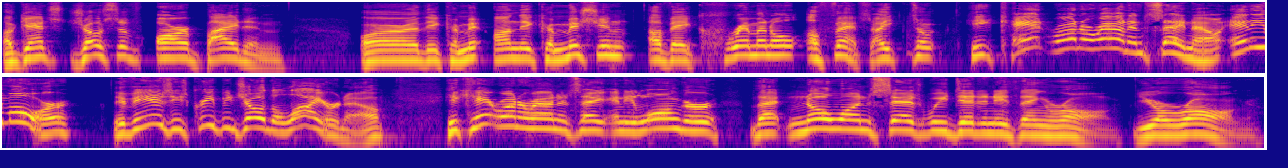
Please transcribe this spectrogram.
against Joseph R. Biden or the commi- on the commission of a criminal offense. I, so he can't run around and say now anymore. If he is, he's creepy Joe the liar now. He can't run around and say any longer that no one says we did anything wrong. You're wrong.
